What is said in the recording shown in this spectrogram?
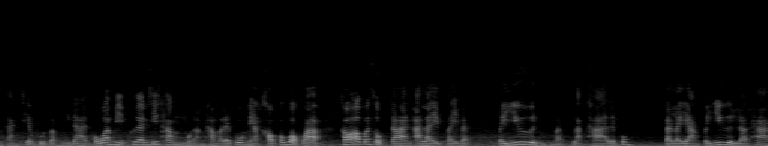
ำการเทียบวุฒิแบบนี้ได้ เพราะว่ามีเพื่อนที่ทำเหมืองทำอะไรพวกเนี้ยเขาก็บอกว่าเขาเอาประสบการณ์อะไรไปแบบไปยื่นแบบหลักฐานอะไรพวก แต่ละอย่างไปยื่นแล้วทาง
